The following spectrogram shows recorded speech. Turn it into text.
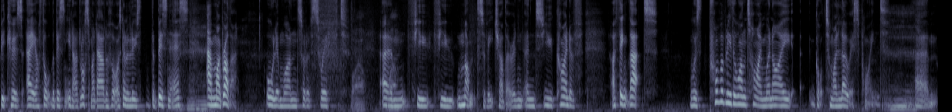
because a, I thought the business, you know, I'd lost my dad. I thought I was going to lose the business and my brother, all in one sort of swift Wow. um, few few months of each other, and and you kind of, I think that was probably the one time when I got to my lowest point. Um,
